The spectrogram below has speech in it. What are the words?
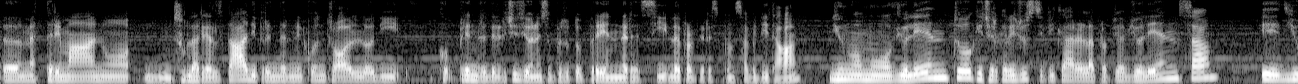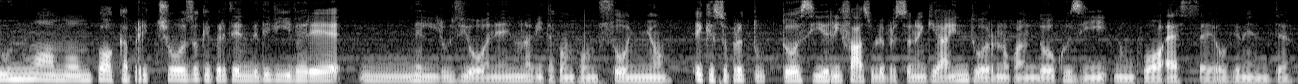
uh, mettere mano mm, sulla realtà, di prenderne il controllo, di co- prendere delle decisioni e soprattutto prendersi le proprie responsabilità, di un uomo violento che cerca di giustificare la propria violenza e di un uomo un po' capriccioso che pretende di vivere mh, nell'illusione, in una vita che è un po' un sogno e che soprattutto si rifà sulle persone che ha intorno quando così non può essere, ovviamente.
